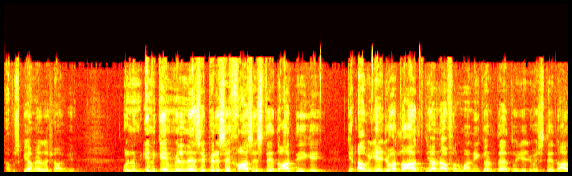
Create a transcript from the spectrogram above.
اب اس کی آمیزش آ گئی۔ ان ان کے ملنے سے پھر اسے خاص استعداد دی گئی کہ اب یہ جو اطاعت یا نافرمانی کرتا ہے تو یہ جو استعداد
